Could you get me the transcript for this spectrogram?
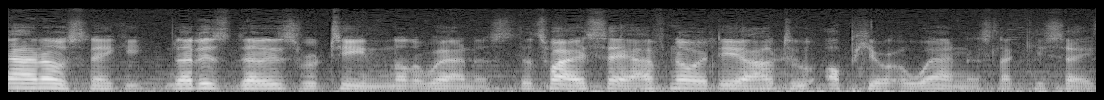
Ah, I know, Snaky. That is that is routine, not awareness. That's why I say I have no idea how to up your awareness, like you say.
